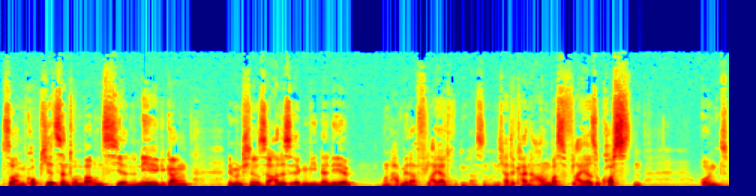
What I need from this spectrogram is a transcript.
zu einem Kopierzentrum bei uns hier in der Nähe gegangen. In München ist ja alles irgendwie in der Nähe und habe mir da Flyer drucken lassen. Und ich hatte keine Ahnung, was Flyer so kosten. Und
